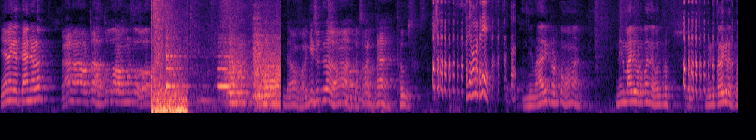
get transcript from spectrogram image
ಏನಾಗಿದೆ ಪ್ಯಾನ್ ಹೇಳು? ಪ್ಯಾನ್ ಒಟ್ಟು ಹತ್ತದು ಹಾಳು ಮಾಡ್ತದ? ಒಗಿಸುತ್ತದಲ್ಲ ನಿನ್ ಮಾರಿಗೆ ನೋಡ್ಕೊಂಬಮ್ಮ ನಿನ್ ಮಾರಿಗೆ ಹೊಡ್ಕೊಂಡೆ ಹೊಲ್ ಬಿಡು. ಗಿಡ ತಳಗಿಡಪ್ಪ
